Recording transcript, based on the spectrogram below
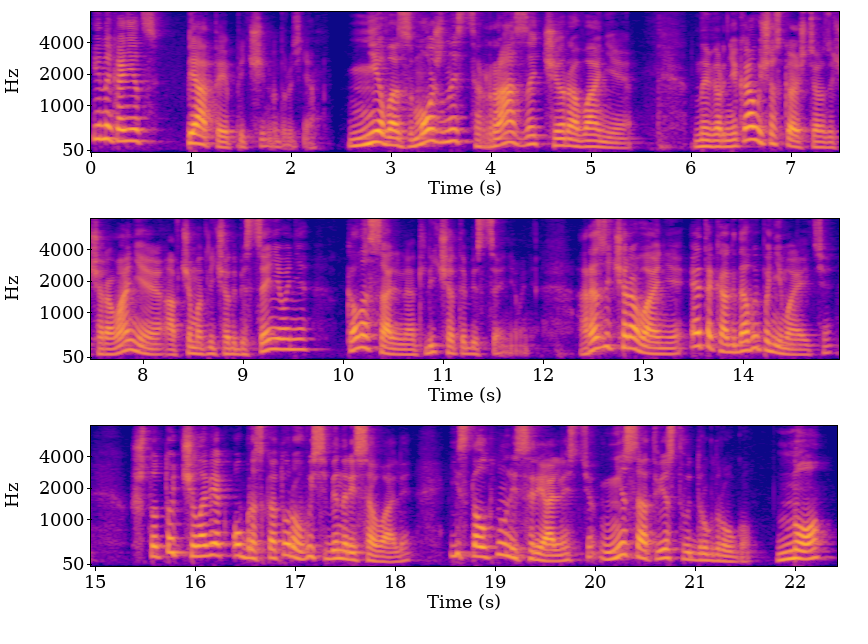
И, наконец, пятая причина, друзья. Невозможность разочарования – Наверняка вы сейчас скажете разочарование, а в чем отличие от обесценивания? Колоссальное отличие от обесценивания. Разочарование – это когда вы понимаете, что тот человек, образ которого вы себе нарисовали и столкнулись с реальностью, не соответствует друг другу. Но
